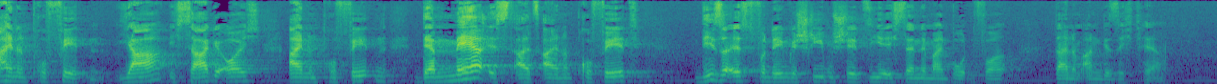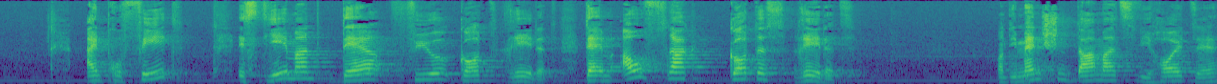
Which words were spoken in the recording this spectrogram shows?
Einen Propheten. Ja, ich sage euch, einen Propheten, der mehr ist als ein Prophet. Dieser ist, von dem geschrieben steht, siehe, ich sende meinen Boten vor deinem Angesicht her. Ein Prophet ist jemand, der für Gott redet, der im Auftrag Gottes redet. Und die Menschen damals wie heute,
